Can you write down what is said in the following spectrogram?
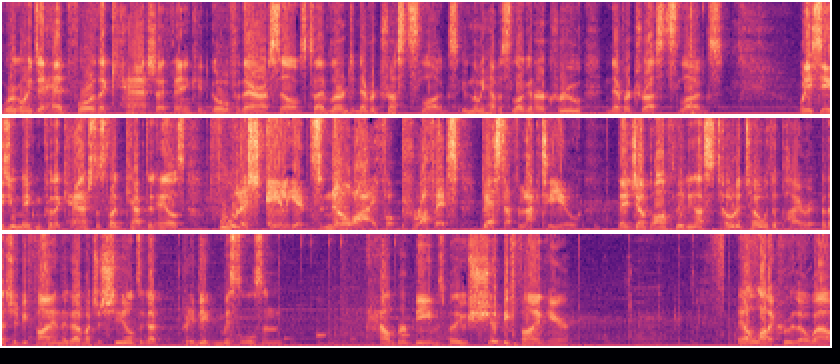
we're going to head for the cache, I think, and go for there ourselves, because I've learned to never trust slugs. Even though we have a slug in our crew, never trust slugs. When he sees you making for the cache, the slug captain hails, Foolish aliens, no eye for profit. Best of luck to you. They jump off, leaving us toe-to-toe -to -toe with a pirate, but that should be fine. They've got a bunch of shields, they've got pretty big missiles and halberd beams, but they should be fine here. They had a lot of crew, though. Wow.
